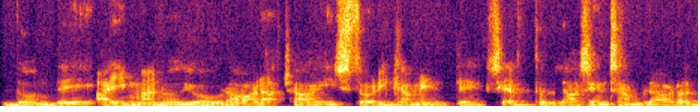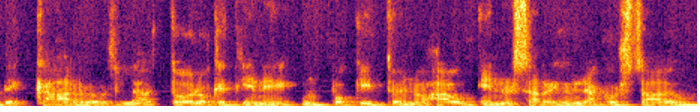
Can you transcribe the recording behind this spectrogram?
donde hay mano de obra barata. históricamente, ¿cierto? Las ensambladoras de carros, la, todo lo que tiene un poquito de know-how en nuestra región le ha costado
